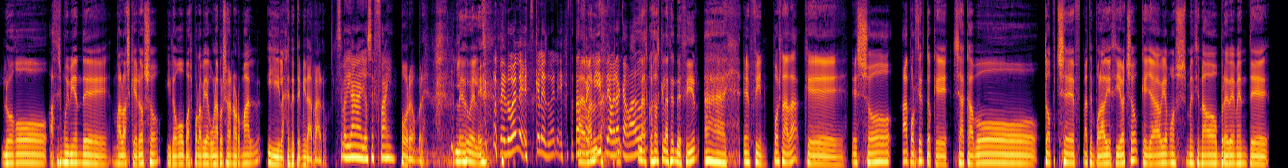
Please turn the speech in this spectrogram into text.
luego haces muy bien de malo asqueroso y luego vas por la vida como una persona normal y la gente te mira raro. que se lo digan a Joseph Fine. Pobre hombre. Le duele. le duele, es que le duele. Está tan Además, feliz de haber acabado. Las cosas que le hacen decir. Ay, en fin, pues nada, que eso. Ah, por cierto, que se acabó Top Chef la temporada 18, que ya habíamos mencionado brevemente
